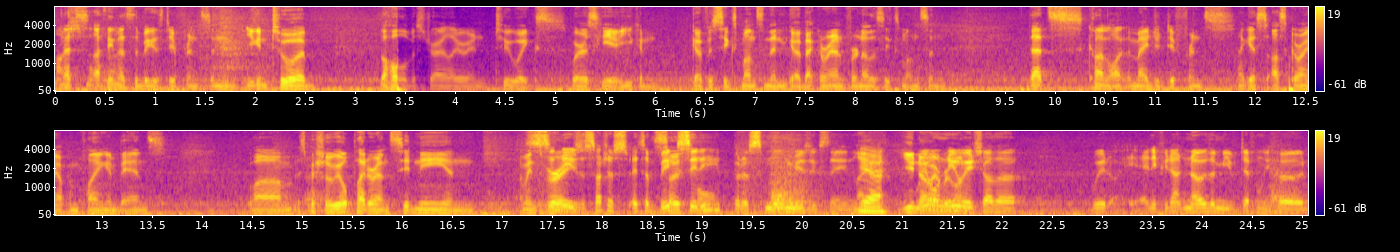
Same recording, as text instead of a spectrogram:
It's much That's I think that's the biggest difference. And you can tour the whole of Australia in two weeks, whereas here you can go for six months and then go back around for another six months. And that's kind of like the major difference, I guess, us growing up and playing in bands. Um, especially we all played around Sydney, and I mean, it's Sydney very is a, such a s- it's a it's big so city, small. but a small music scene. Like, Yeah. You know we all everyone. knew each other. We'd, and if you don't know them, you've definitely heard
